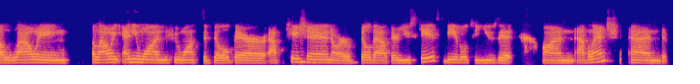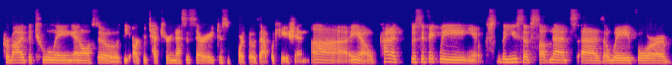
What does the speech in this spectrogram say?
allowing allowing anyone who wants to build their application or build out their use case to be able to use it on Avalanche and provide the tooling and also the architecture necessary to support those applications. Uh, you know, kind of specifically, you know, the use of subnets as a way for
